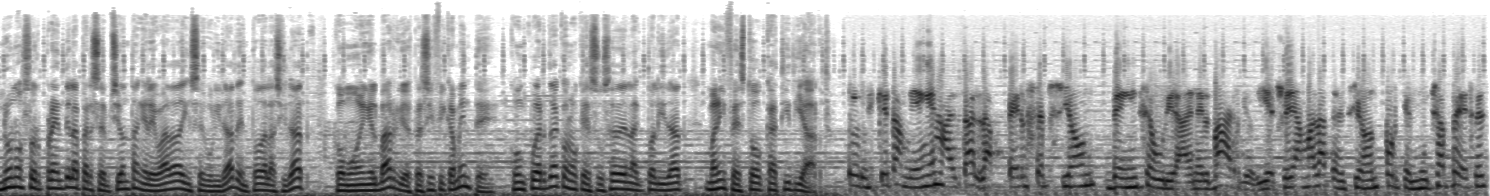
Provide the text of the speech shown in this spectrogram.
No nos sorprende la percepción tan elevada de inseguridad en toda la ciudad, como en el barrio específicamente. Concuerda con lo que sucede en la actualidad, manifestó Katy Diart. Pero es que también es alta la percepción de inseguridad en el barrio y eso llama la atención porque muchas veces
